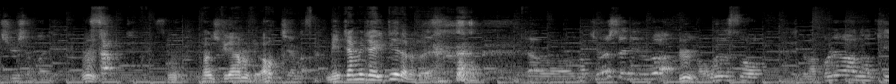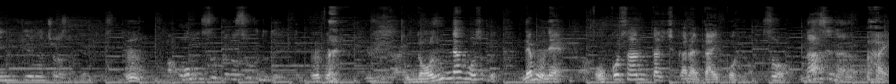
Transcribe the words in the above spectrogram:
注射針うん。をサッていくんですよ、うん。それ違いますよ。違いますか？めちゃめちゃ痛えだろそれ。あの、まあ、木下流は、うん。まあ、およそ、えっとまあ、これはあの研究の調査によるとですね、うん。まあ、音速の速度で打ってるどんな法則でもねお子さんたちから大好評。そう。なぜならば、はい。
